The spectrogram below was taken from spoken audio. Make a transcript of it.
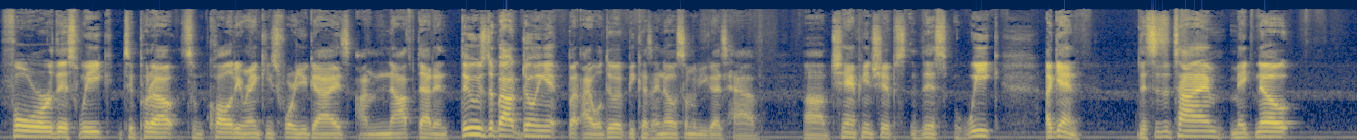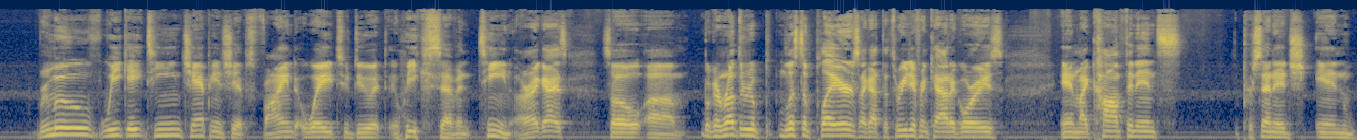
for this week to put out some quality rankings for you guys. I'm not that enthused about doing it, but I will do it because I know some of you guys have uh, championships this week. Again, this is the time. Make note. Remove week 18 championships. Find a way to do it week 17. All right, guys. So um, we're gonna run through a list of players. I got the three different categories, and my confidence percentage in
